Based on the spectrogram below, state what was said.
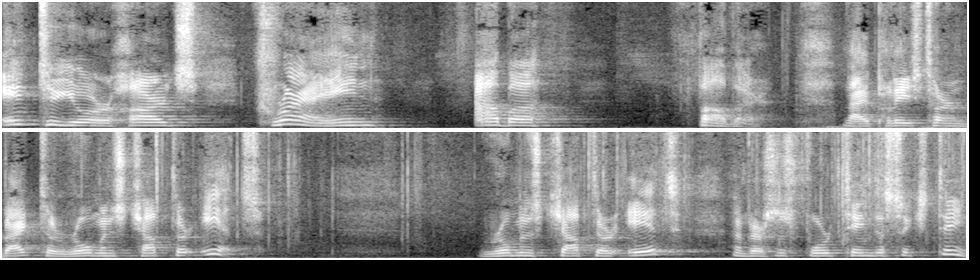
into your hearts, crying, Abba, Father. Now, please turn back to Romans chapter 8. Romans chapter 8 and verses 14 to 16.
